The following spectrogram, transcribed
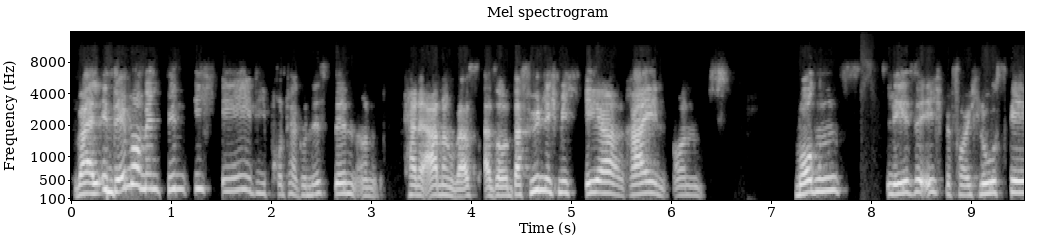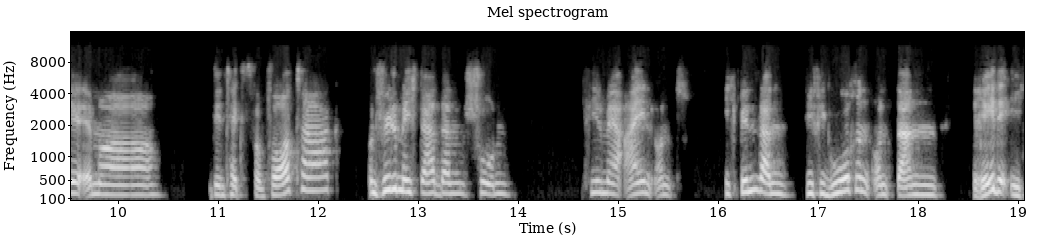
Weil in dem Moment bin ich eh die Protagonistin und keine Ahnung was. Also da fühle ich mich eher rein. Und morgens lese ich, bevor ich losgehe, immer den Text vom Vortag und fühle mich da dann schon viel mehr ein. Und ich bin dann die Figuren und dann rede ich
